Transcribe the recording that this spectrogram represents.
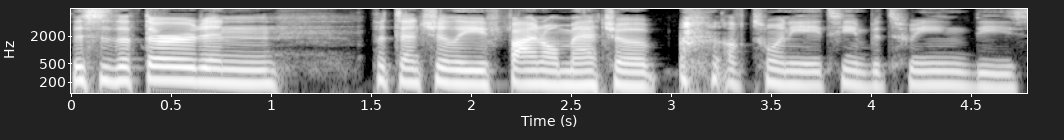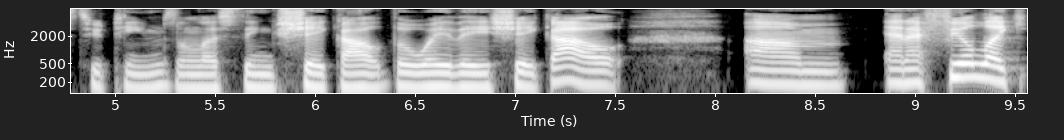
this is the third and potentially final matchup of 2018 between these two teams unless things shake out the way they shake out. Um, and I feel like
